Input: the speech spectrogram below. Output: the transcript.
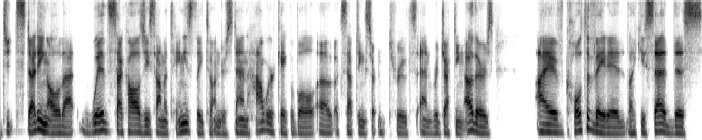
d- studying all of that with psychology simultaneously to understand how we're capable of accepting certain truths and rejecting others, I've cultivated, like you said, this.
